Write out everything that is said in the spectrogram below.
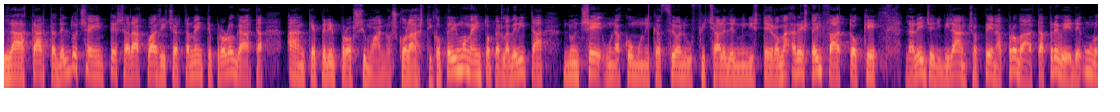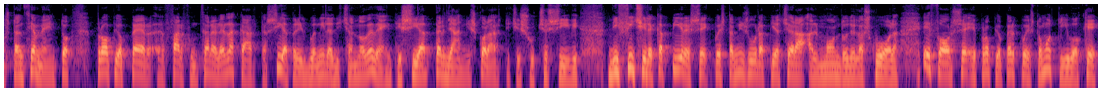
La carta del docente sarà quasi certamente prorogata anche per il prossimo anno scolastico. Per il momento, per la verità, non c'è una comunicazione ufficiale del Ministero, ma resta il fatto che la legge di bilancio appena approvata prevede uno stanziamento proprio per eh, far funzionare la carta sia per il 2019-20 sia per gli anni scolastici successivi. Difficile capire se questa misura piacerà al mondo della scuola e forse è proprio per questo motivo che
